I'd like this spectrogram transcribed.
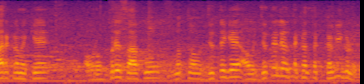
ಕಾರ್ಯಕ್ರಮಕ್ಕೆ ಅವರೊಬ್ಬರೇ ಸಾಕು. ಮತ್ತು ಅವ್ರ ಜೊತೆಗೆ ಅವ್ರ ಜೊತೆಯಲ್ಲಿರ್ತಕ್ಕಂಥ ಕವಿಗಳು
